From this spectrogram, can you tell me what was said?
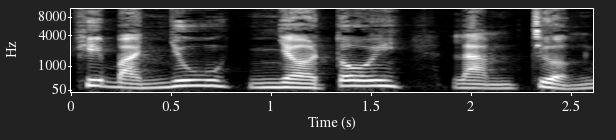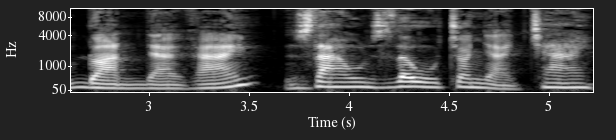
khi bà Nhu nhờ tôi làm trưởng đoàn nhà gái giao dâu cho nhà trai.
